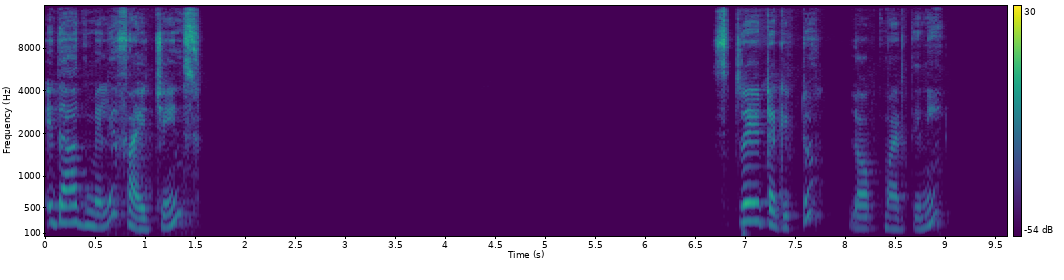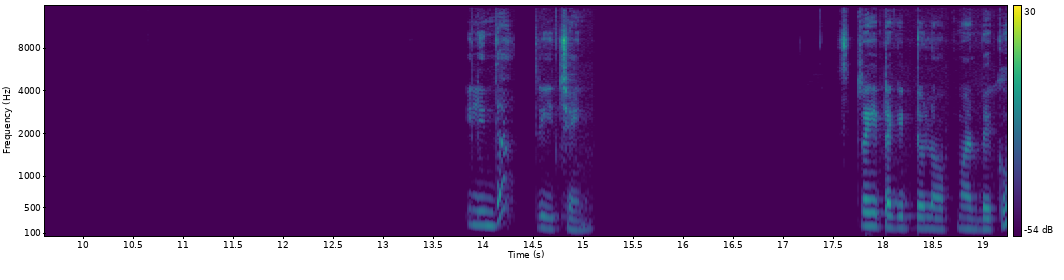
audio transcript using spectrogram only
ಇದಾದಮೇಲೆ ಫೈವ್ ಚೈನ್ಸ್ ಸ್ಟ್ರೇಟಾಗಿಟ್ಟು ಲಾಕ್ ಮಾಡ್ತೀನಿ. ಇಲ್ಲಿಂದ ತ್ರೀ ಚೈನ್ ಸ್ಟ್ರೇಟಾಗಿಟ್ಟು ಲಾಕ್ ಮಾಡಬೇಕು.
